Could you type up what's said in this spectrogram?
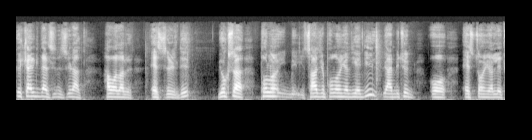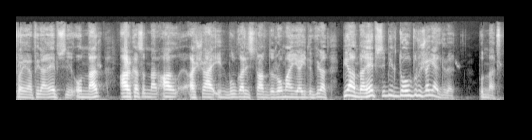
göçer gidersiniz filan havaları estirildi. Yoksa Polo, sadece Polonya diye değil yani bütün o Estonya, Letonya filan hepsi onlar arkasından al aşağı in Bulgaristan'dı, Romanya'ydı filan bir anda hepsi bir dolduruşa geldiler bunlar.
